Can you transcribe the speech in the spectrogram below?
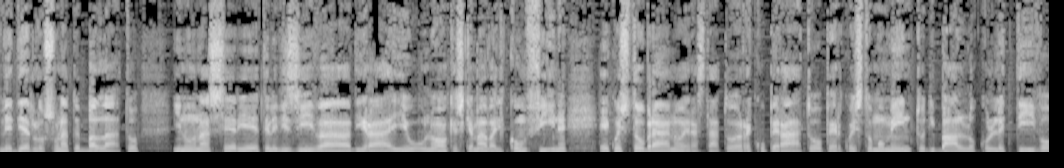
vederlo suonato e ballato in una serie televisiva di Rai 1 che si chiamava Il Confine e questo brano era stato recuperato per questo momento di ballo collettivo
